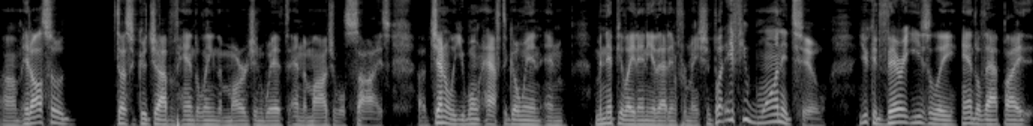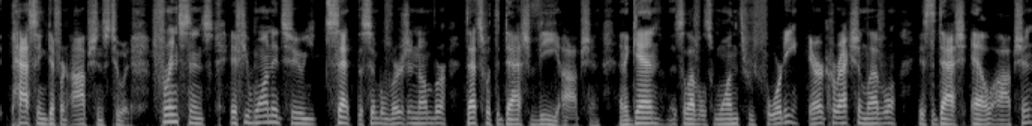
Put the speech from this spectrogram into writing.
Um, it also does a good job of handling the margin width and the module size. Uh, generally, you won't have to go in and manipulate any of that information, but if you wanted to, you could very easily handle that by passing different options to it. For instance, if you wanted to set the symbol version number, that's with the dash V option. And again, it's levels 1 through 40. Error correction level is the dash L option.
